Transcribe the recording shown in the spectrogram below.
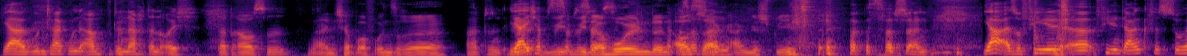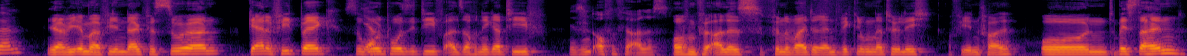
Ja, guten Tag, guten Abend, gute Nacht an euch da draußen. Nein, ich habe auf unsere ja, ich habe wi- das, wiederholenden hab das Aussagen angespielt. hab das verstanden. Ja, also viel, äh, vielen Dank fürs Zuhören. ja, wie immer, vielen Dank fürs Zuhören. Gerne Feedback, sowohl Ja. positiv als auch negativ. Wir sind offen für alles. Offen für alles, für eine weitere Entwicklung natürlich, auf jeden Fall. Und bis dahin,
